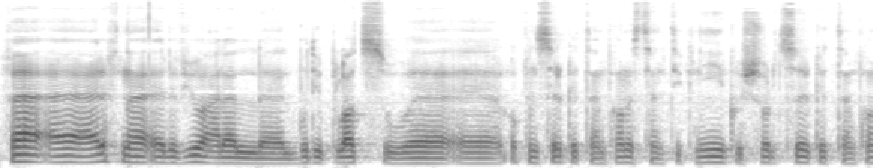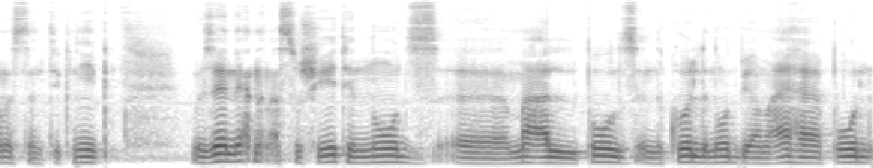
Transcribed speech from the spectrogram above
فعرفنا review على ال Bode plots وال open circuit time constant technique وال short circuit time constant technique وازاي ان إحنا ن associate ال nodes مع ال poles ان كل node بيبقى معاها pole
